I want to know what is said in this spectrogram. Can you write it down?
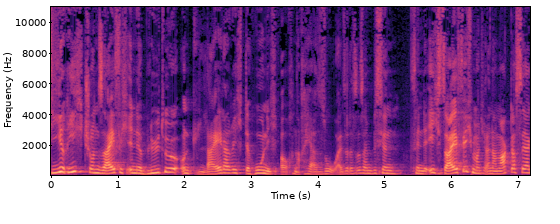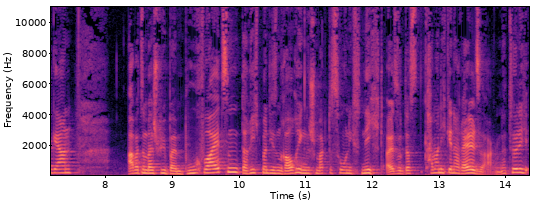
die riecht schon seifig in der Blüte und leider riecht der Honig auch nachher so. Also das ist ein bisschen, finde ich, seifig, manch einer mag das sehr gern. Aber zum Beispiel beim Buchweizen, da riecht man diesen rauchigen Geschmack des Honigs nicht. Also das kann man nicht generell sagen. Natürlich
